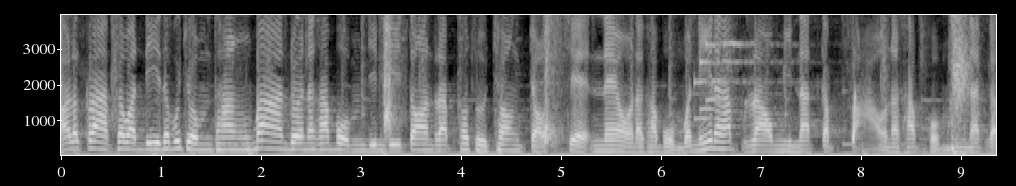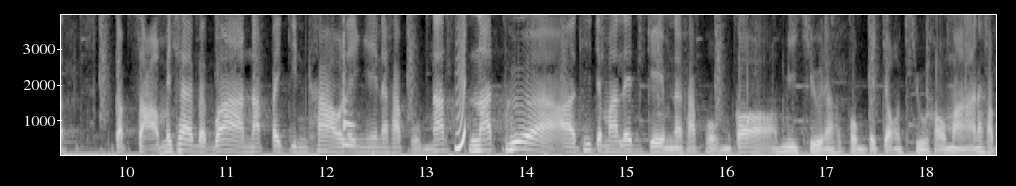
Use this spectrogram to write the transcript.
เอาละกราบสวัสดีท่านผู้ชมทางบ้านด้วยนะครับผมยินดีต้อนรับเข้าสู่ช่องจ็อกเชนแนลนะครับผมวันนี้นะครับเรามีนัดกับสาวนะครับผมมีนัดกับกับสาวไม่ใช่แบบว่านัดไปกินข้าวอะไรอย่างงี้นะครับผมนัดนัดเพื่ออาที่จะมาเล่นเกมนะครับผมก็มีคิวนะครับผมไปจองคิวเขามานะครับ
